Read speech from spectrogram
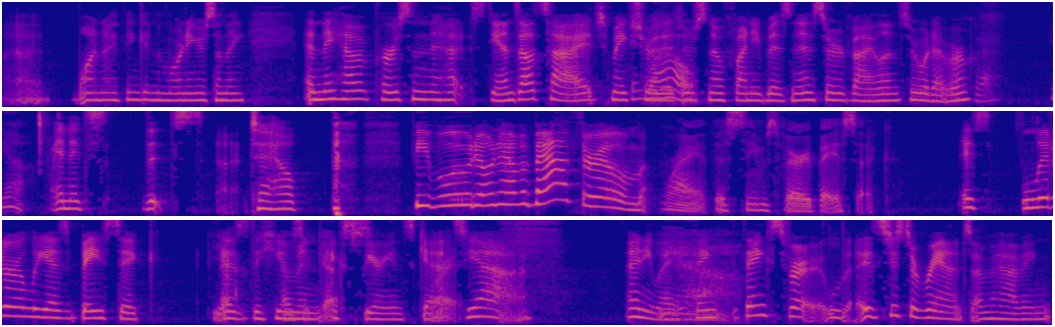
uh, one, I think, in the morning or something. And they have a person that ha- stands outside to make sure that there's no funny business or violence or whatever. yeah. And it's, it's uh, to help people who don't have a bathroom. Right. This seems very basic. It's literally as basic Yeah, as the as human gets. experience gets. Right. Yeah. Anyway, Yeah. thank, thanks for. It's just a rant I'm having.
